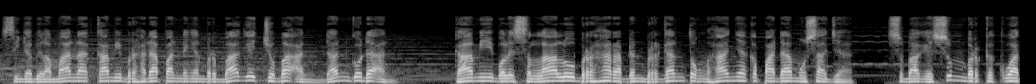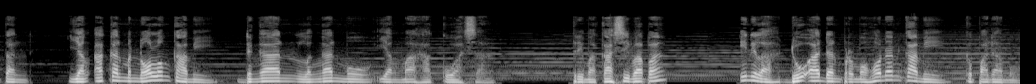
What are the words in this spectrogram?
sehingga bila mana kami berhadapan dengan berbagai cobaan dan godaan, kami boleh selalu berharap dan bergantung hanya kepadamu saja sebagai sumber kekuatan yang akan menolong kami dengan lenganmu yang maha kuasa. Terima kasih Bapa. Inilah doa dan permohonan kami kepadamu.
